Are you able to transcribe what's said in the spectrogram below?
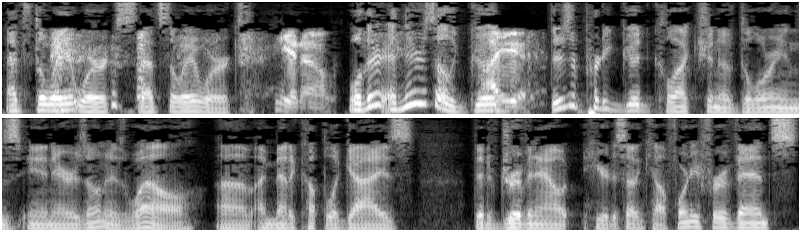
that's the way it works. That's the way it works. you know? Well, there and there's a good, I, uh, there's a pretty good collection of DeLoreans in Arizona as well. Um, I met a couple of guys that have driven out here to Southern California for events,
